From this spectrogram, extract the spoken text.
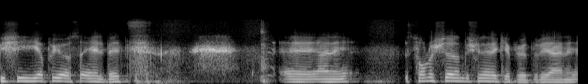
bir şey yapıyorsa elbet e, yani sonuçlarını düşünerek yapıyordur yani.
